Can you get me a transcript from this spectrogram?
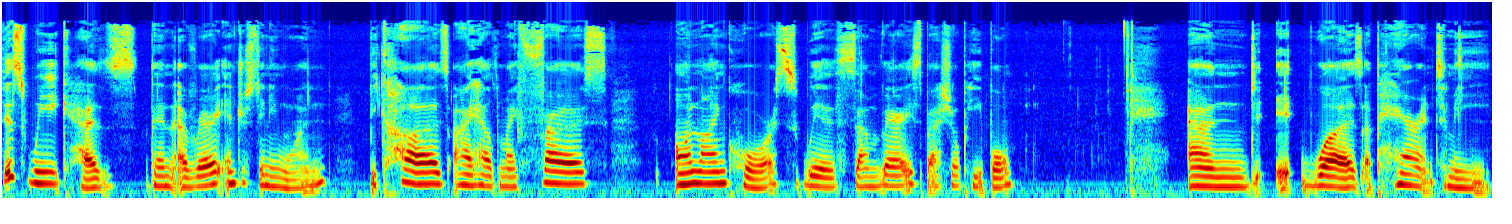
this week has been a very interesting one because I held my first online course with some very special people. And it was apparent to me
